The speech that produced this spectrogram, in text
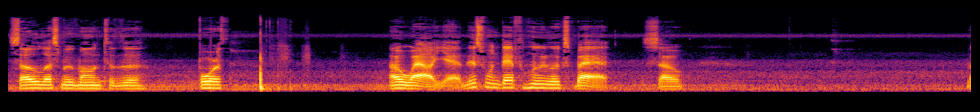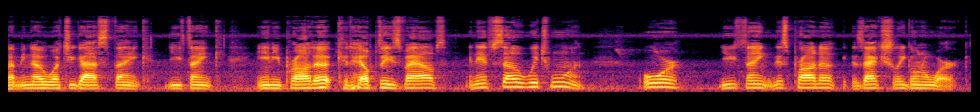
So, let's move on to the fourth Oh wow, yeah, this one definitely looks bad. So, let me know what you guys think. Do you think any product could help these valves? And if so, which one? Or do you think this product is actually going to work?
